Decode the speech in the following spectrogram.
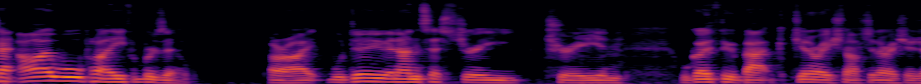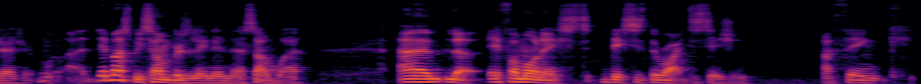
Take, I will play for Brazil. All right, we'll do an ancestry tree and we'll go through back generation after generation. generation. There must be some Brazilian in there somewhere. Um, look, if I'm honest, this is the right decision. I think.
